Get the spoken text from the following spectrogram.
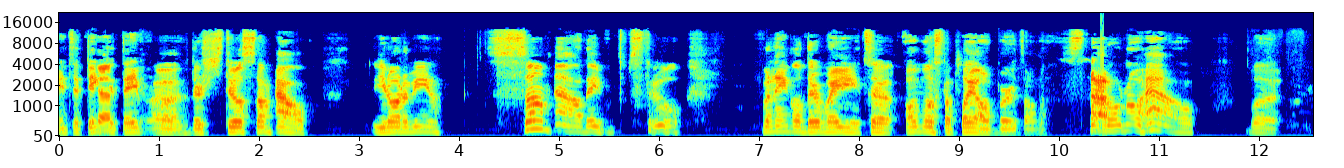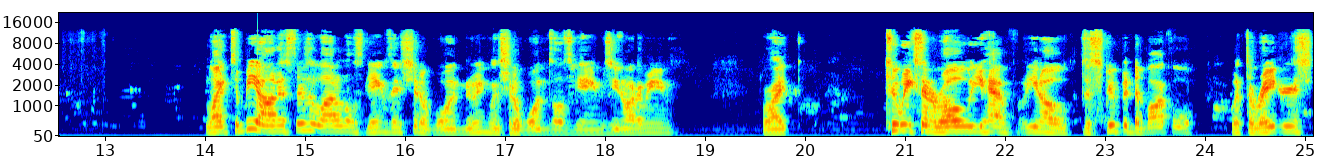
and to think Yeah. that they've uh, they're still somehow, you know what I mean? Somehow they've still finagled their way to almost a playoff berth. Almost, I don't know how, but like to be honest, there's a lot of those games they should have won. New England should have won those games. You know what I mean? Like two weeks in a row, you have you know the stupid debacle with the Raiders.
